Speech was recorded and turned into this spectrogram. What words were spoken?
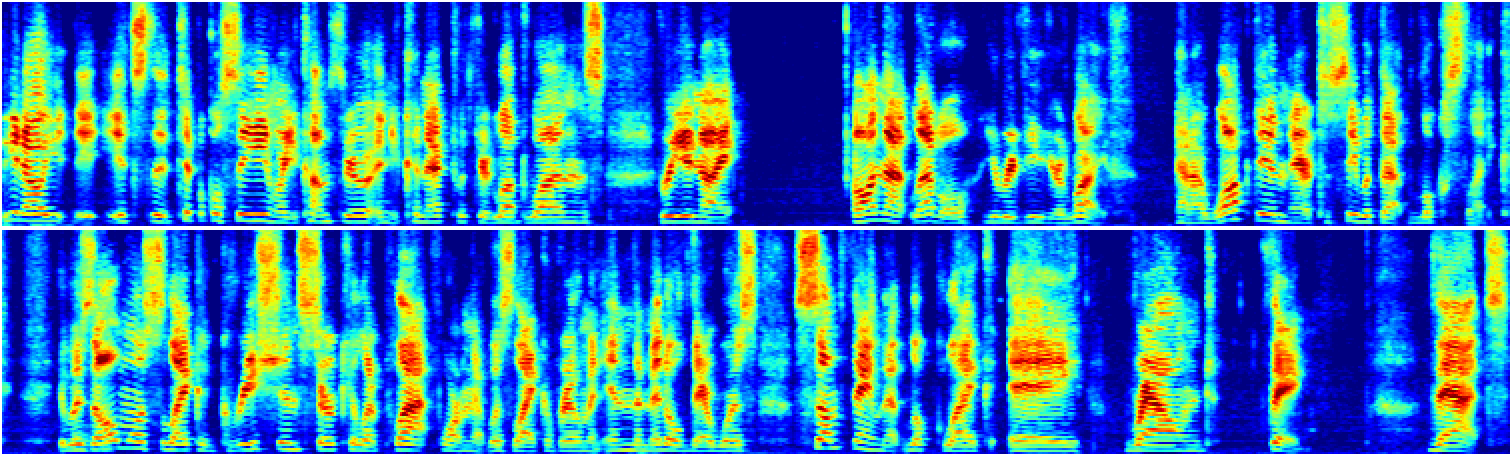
you know, it's the typical scene where you come through and you connect with your loved ones, reunite. On that level, you review your life. And I walked in there to see what that looks like. It was oh. almost like a Grecian circular platform that was like a room, and in the middle there was something that looked like a round thing that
